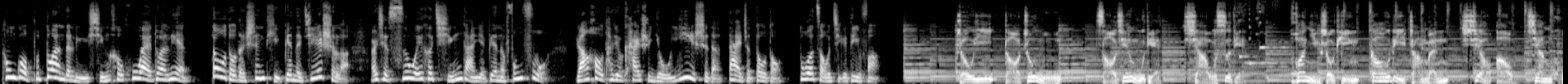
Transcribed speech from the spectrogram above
通过不断的旅行和户外锻炼。豆豆的身体变得结实了，而且思维和情感也变得丰富。然后他就开始有意识的带着豆豆多走几个地方。周一到周五，早间五点，下午四点，欢迎收听高丽掌门笑傲江湖。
